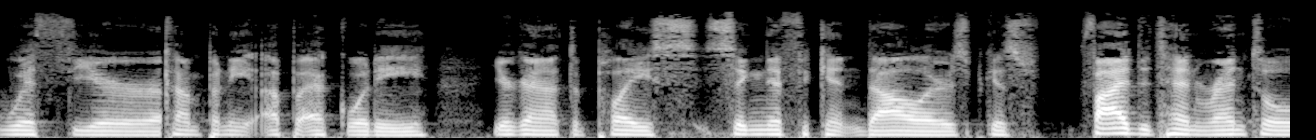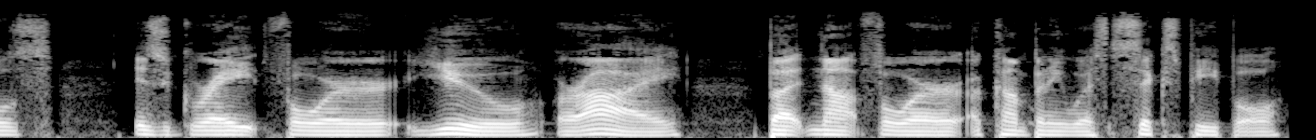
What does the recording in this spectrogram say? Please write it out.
with your company up equity, you're going to have to place significant dollars because five to 10 rentals is great for you or I, but not for a company with six people.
